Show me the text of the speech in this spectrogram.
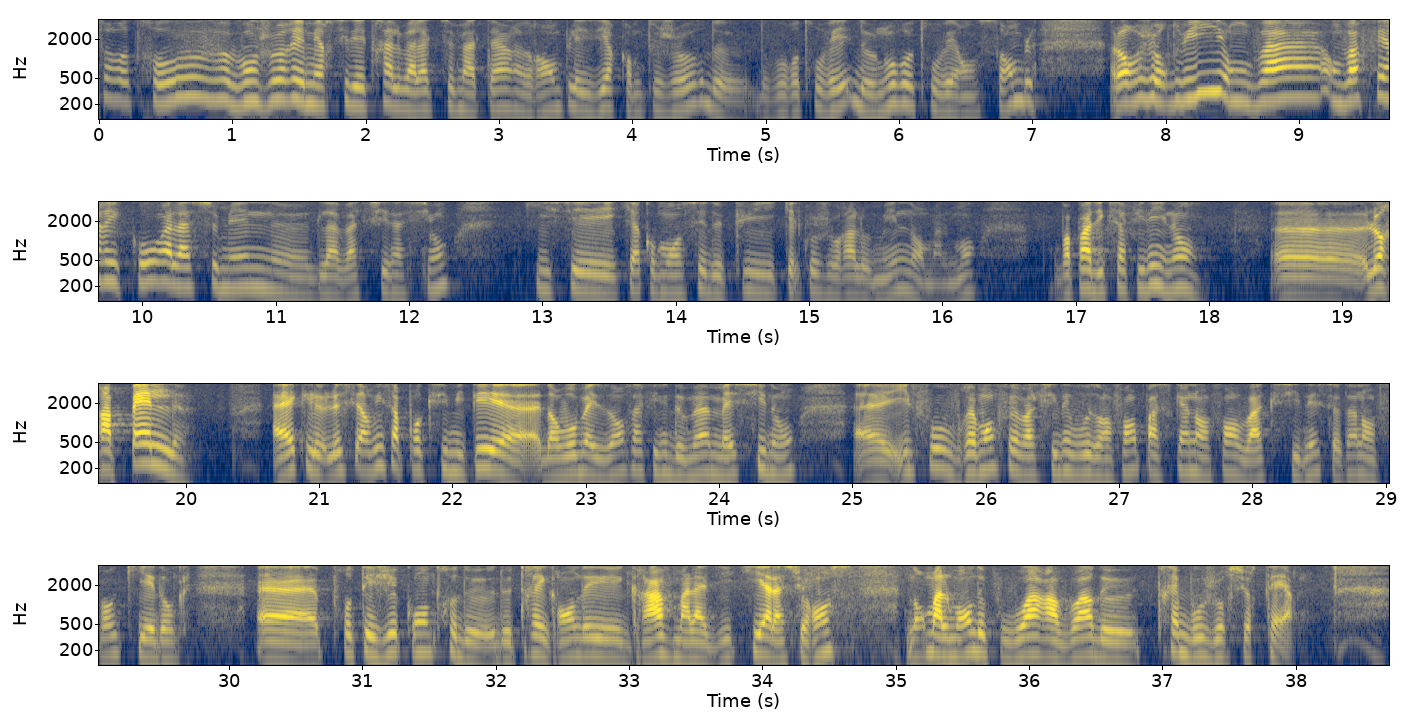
se retrouve. Bonjour et merci d'être à la ce matin. Un grand plaisir, comme toujours, de, vous retrouver, de nous retrouver ensemble. Alors aujourd'hui, on va, on va faire écho à la semaine euh, de la vaccination qui, qui a commencé depuis quelques jours à Lomé, normalement. On ne va pas dire que ça finit, non. Euh, le rappel avec le, service à proximité euh, dans vos maisons, ça finit demain, mais sinon, euh, il faut vraiment faire vacciner vos enfants parce qu'un enfant vacciné, c'est un enfant qui est donc euh, protégé contre de, très grandes et graves maladies, qui a l'assurance normalement de pouvoir avoir de très beaux jours sur Terre.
